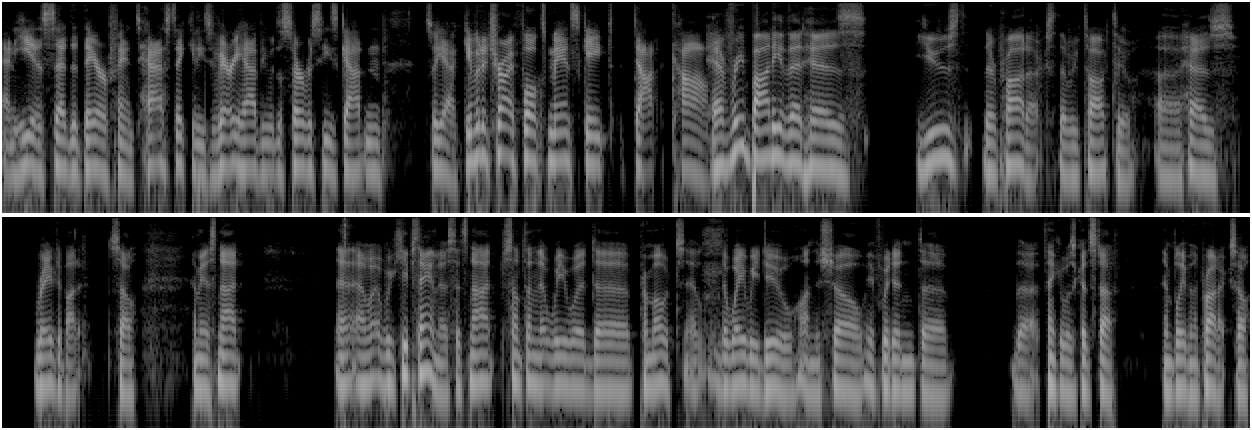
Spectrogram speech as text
and he has said that they are fantastic, and he's very happy with the service he's gotten. So yeah, give it a try, folks. Manscaped.com. Everybody that has used their products that we've talked to uh, has raved about it. So, I mean, it's not. And we keep saying this. It's not something that we would uh, promote the way we do on the show if we didn't uh, the, think it was good stuff and believe in the product. So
